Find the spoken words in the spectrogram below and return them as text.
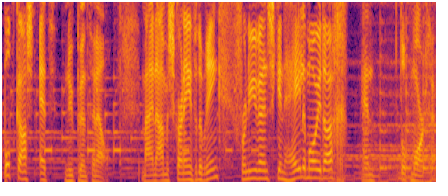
podcast.nu.nl. Mijn naam is Carne van der Brink. Voor nu wens ik een hele mooie dag en tot morgen.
